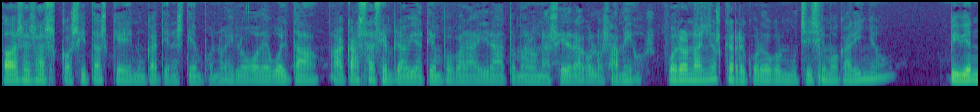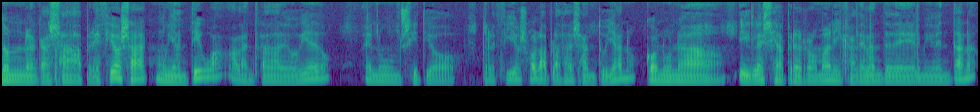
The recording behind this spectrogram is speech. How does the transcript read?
todas esas cositas que nunca tienes tiempo, ¿no? Y luego de vuelta a casa siempre había tiempo para ir a tomar una sidra con los amigos. Fueron años que recuerdo con muchísimo cariño, viviendo en una casa preciosa, muy antigua, a la entrada de Oviedo, en un sitio precioso, la Plaza de Santullano, con una iglesia prerrománica delante de mi ventana.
